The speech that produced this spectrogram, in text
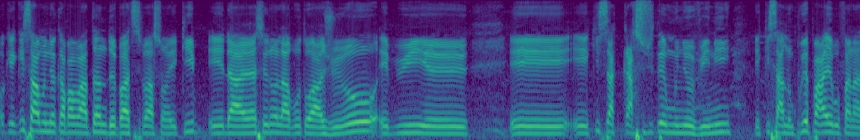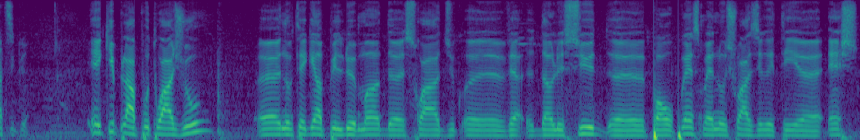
Ok, ki sa moun yo kapap atan de patisipasyon ekip, e darye se nou lavoto a juro, e pi, e, e, e ki sa ka susite moun yo vini, e ki sa nou prepare pou fanatik yo. Ekip la pou 3 jou, euh, nou te gen apil demande, swa du, euh, ver, dans le sud, euh, Port-au-Prince, men nou chwazir ete enche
